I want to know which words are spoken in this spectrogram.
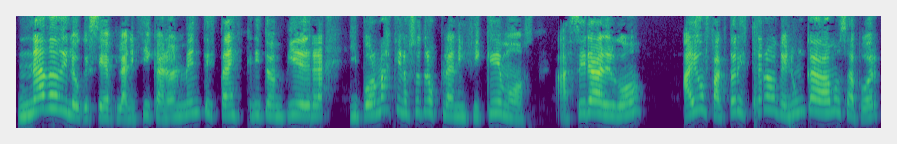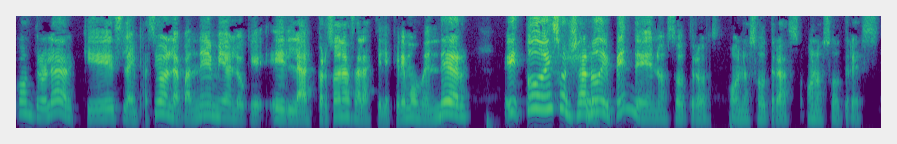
Nada de lo que se planifica anualmente está escrito en piedra y por más que nosotros planifiquemos hacer algo, hay un factor externo que nunca vamos a poder controlar, que es la inflación, la pandemia, lo que eh, las personas a las que les queremos vender. Eh, todo eso ya no depende de nosotros o nosotras o nosotres.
